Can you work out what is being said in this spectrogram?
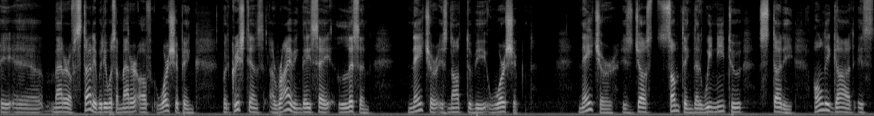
a, a matter of study, but it was a matter of worshiping. But Christians arriving, they say, listen, nature is not to be worshipped. Nature is just something that we need to study. Only God is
